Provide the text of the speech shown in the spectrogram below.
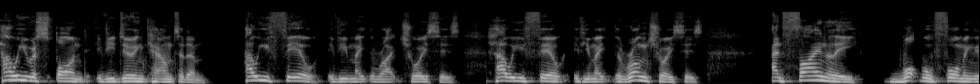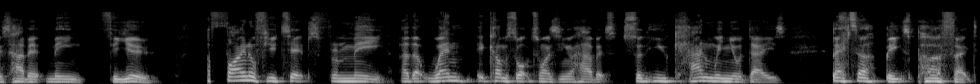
How will you respond if you do encounter them? How you feel if you make the right choices, how you feel if you make the wrong choices, and finally, what will forming this habit mean for you? A final few tips from me are that when it comes to optimizing your habits so that you can win your days, better beats perfect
